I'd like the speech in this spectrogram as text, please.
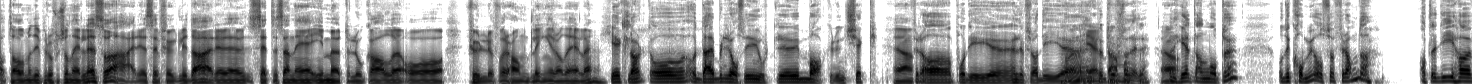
avtale med de profesjonelle, så er det selvfølgelig da er sette seg ned i møtelokalet og fulle forhandlinger og det hele. Helt klart, og, og der blir det også gjort eh, bakgrunnssjekk Ja. fra, på de, eh, eller fra de På eh, profesjonelle. På Ja. En helt annen måte. Og det kommer jo også fram da, at de har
